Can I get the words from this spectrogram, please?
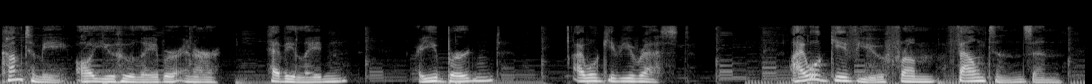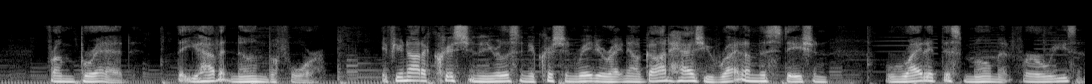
Come to me, all you who labor and are heavy laden. Are you burdened? I will give you rest. I will give you from fountains and from bread that you haven't known before. If you're not a Christian and you're listening to Christian radio right now, God has you right on this station, right at this moment for a reason.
